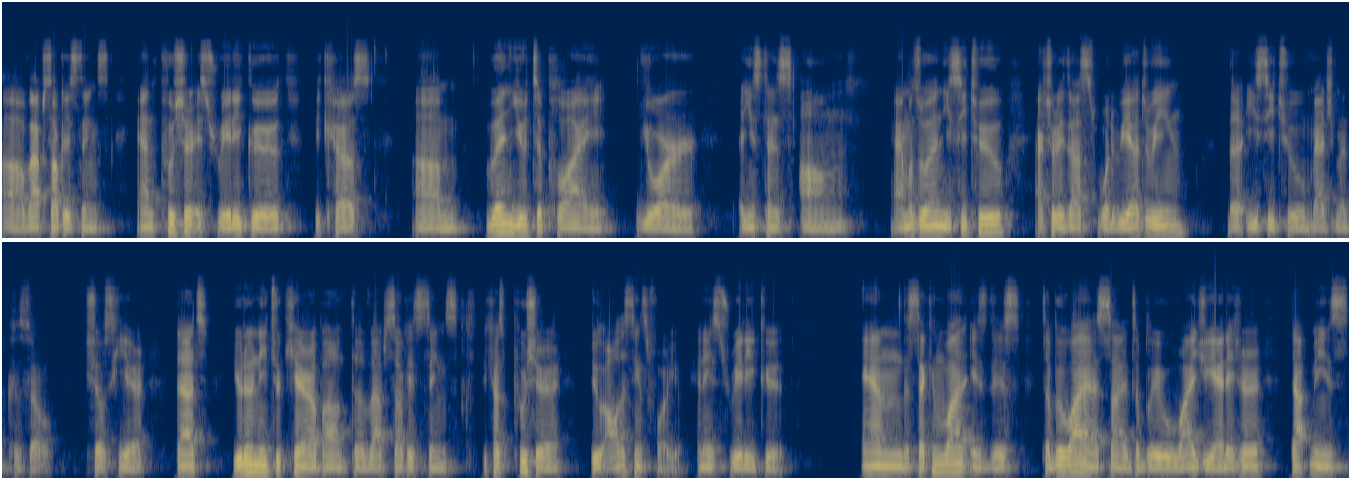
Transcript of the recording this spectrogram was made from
uh, WebSocket things. And Pusher is really good because um, when you deploy your instance on Amazon EC2, actually that's what we are doing. The EC2 management console shows here that you don't need to care about the WebSocket things because Pusher do all the things for you and it's really good. And the second one is this WYSI WYG editor. That means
